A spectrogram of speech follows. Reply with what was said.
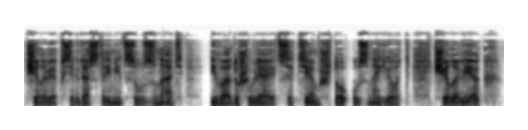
Человек всегда стремится узнать и воодушевляется тем, что узнает. Человек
